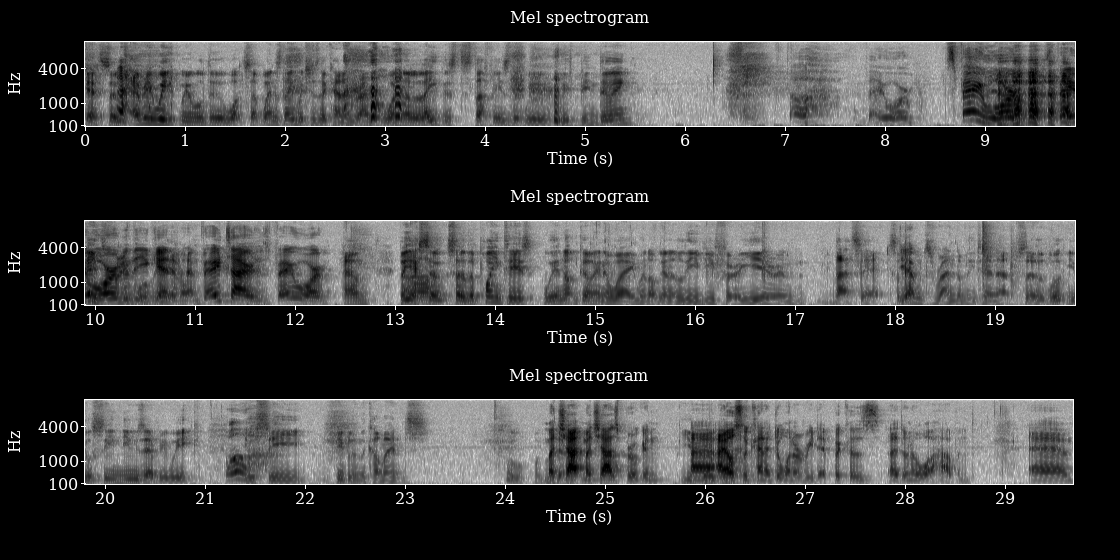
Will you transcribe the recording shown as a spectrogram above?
yeah, so every week we will do What's Up Wednesday, which is a kind of random, one of the latest stuff is that we, we've been doing. Oh, very warm. It's very warm. It's very It's warm in the UK at the yeah. I'm very tired. It's very warm. Um, but yeah, Oh. so, so the point is, we're not going away. We're not going to leave you for a year and that's it. Someone Yep. will just randomly turn up. So we'll, you'll see news every week. Oh. You'll see people in the comments. Ooh, My chat, my chat's broken. Uh, broken I also kind of don't want to read it because I don't know what happened. Um,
